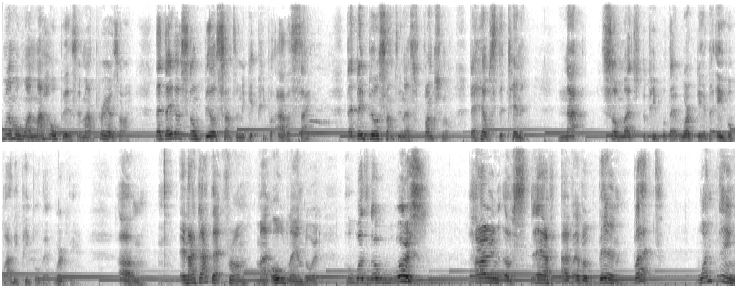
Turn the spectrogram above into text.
number one, my hope is and my prayers are that they just don't build something to get people out of sight. That they build something that's functional, that helps the tenant, not so much the people that work there, the able bodied people that work there. Um, and I got that from my old landlord, who was the worst hiring of staff I've ever been. But one thing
